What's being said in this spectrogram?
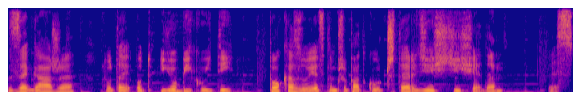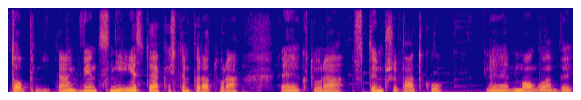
zegarze tutaj od Ubiquiti pokazuje w tym przypadku 47 stopni, tak? Więc nie jest to jakaś temperatura, e, która w tym przypadku e, mogłaby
